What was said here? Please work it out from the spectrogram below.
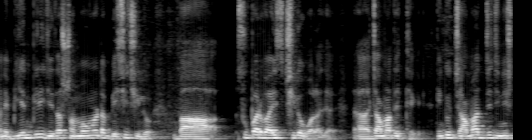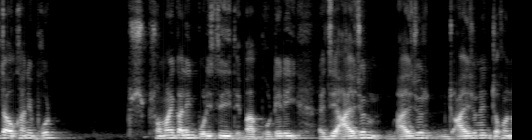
মানে বিএনপিরই জেতার সম্ভাবনাটা বেশি ছিল বা সুপারভাইজ ছিল বলা যায় জামাতের থেকে। কিন্তু জামাত যে জিনিসটা ওখানে ভোট সময়কালীন পরিস্থিতিতে বা ভোটের এই যে আয়োজন আয়োজন, আয়োজনের যখন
